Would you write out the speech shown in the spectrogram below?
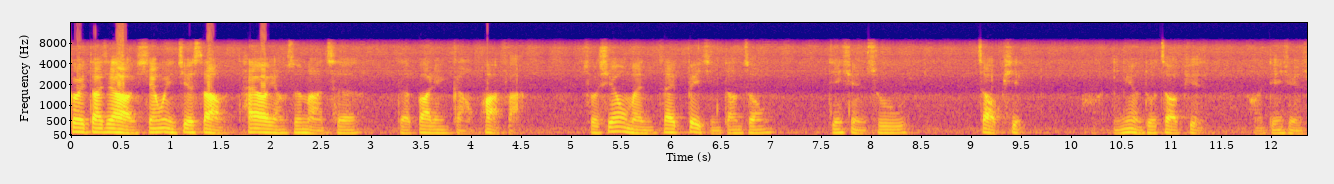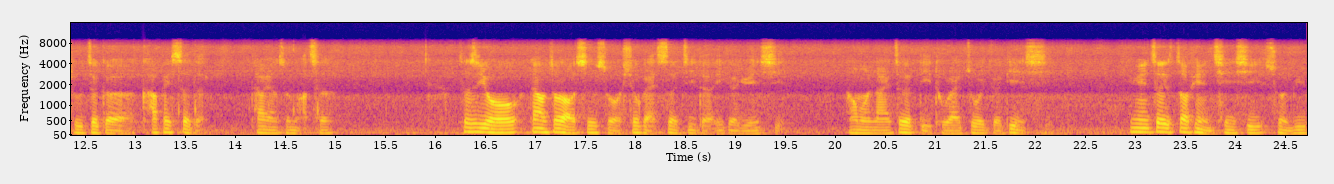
各位大家好，先为你介绍胎儿养生马车的八连杆画法。首先，我们在背景当中点选出照片，里面很多照片，啊，点选出这个咖啡色的胎儿养生马车，这是由亮周老师所修改设计的一个原型。那我们来这个底图来做一个练习，因为这照片很清晰，所以必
